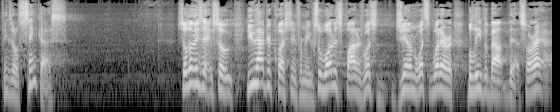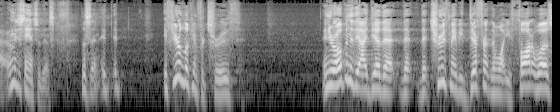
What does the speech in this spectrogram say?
things that will sink us. So let me say, so you have your question for me. So what is flat What's Jim? What's whatever believe about this? All right? Let me just answer this. Listen, it, it, if you're looking for truth, and you're open to the idea that, that, that truth may be different than what you thought it was,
